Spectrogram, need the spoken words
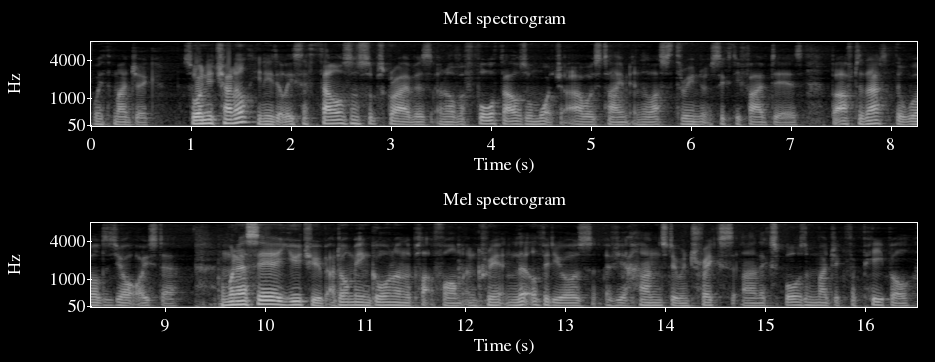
with magic. So on your channel, you need at least a thousand subscribers and over 4,000 watch hours time in the last 365 days. But after that, the world is your oyster. And when I say YouTube, I don't mean going on the platform and creating little videos of your hands doing tricks and exposing magic for people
